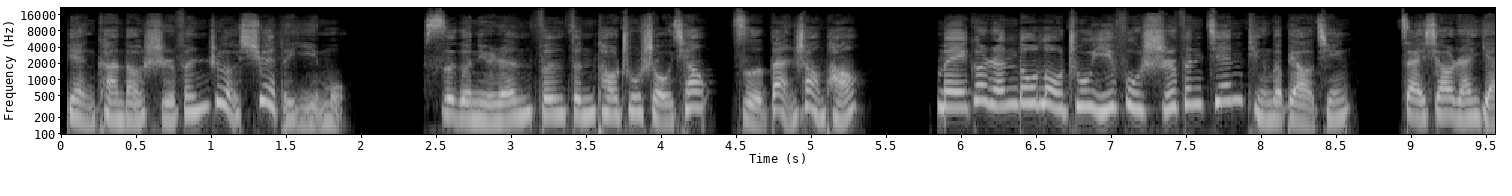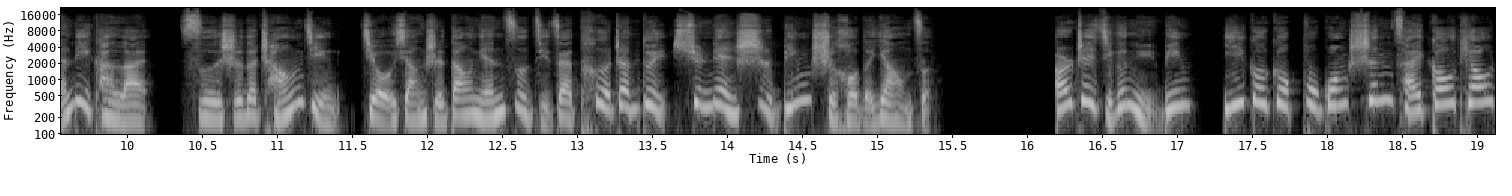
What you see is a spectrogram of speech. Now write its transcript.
便看到十分热血的一幕。四个女人纷纷掏出手枪，子弹上膛，每个人都露出一副十分坚挺的表情。在萧然眼里看来，此时的场景就像是当年自己在特战队训练士兵时候的样子。而这几个女兵，一个个不光身材高挑、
